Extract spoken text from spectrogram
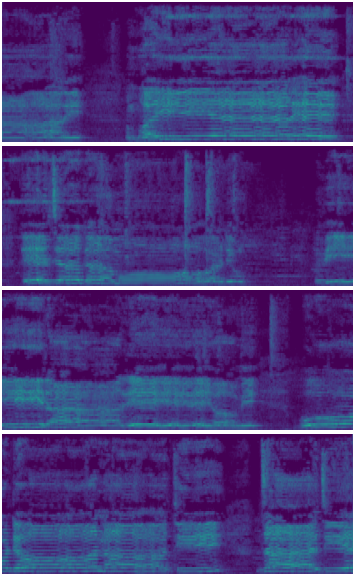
મૈયે રે એ જગ મોડ્યું. વીરા રે અમે ભોડ્યો નથી જાજીએ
